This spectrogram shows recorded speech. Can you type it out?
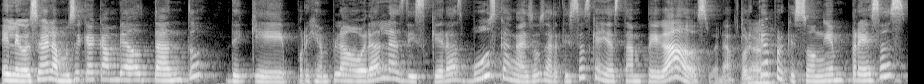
El negocio de la música ha cambiado tanto de que, por ejemplo, ahora las disqueras buscan a esos artistas que ya están pegados, ¿verdad? ¿Por claro. qué? Porque son empresas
